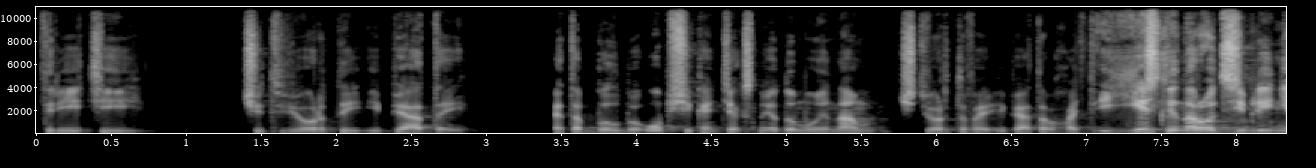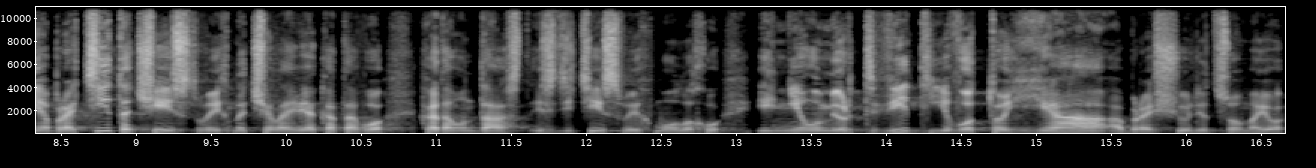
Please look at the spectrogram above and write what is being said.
3, 4 и 5 это был бы общий контекст, но я думаю, нам четвертого и пятого хватит. «И если народ земли не обратит очей своих на человека того, когда он даст из детей своих Молоху, и не умертвит его, то я обращу лицо мое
